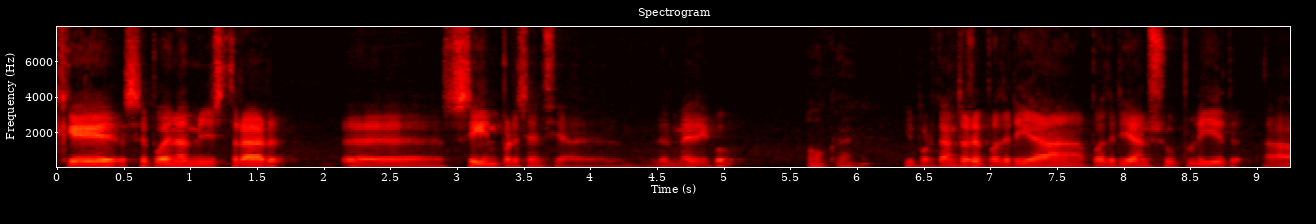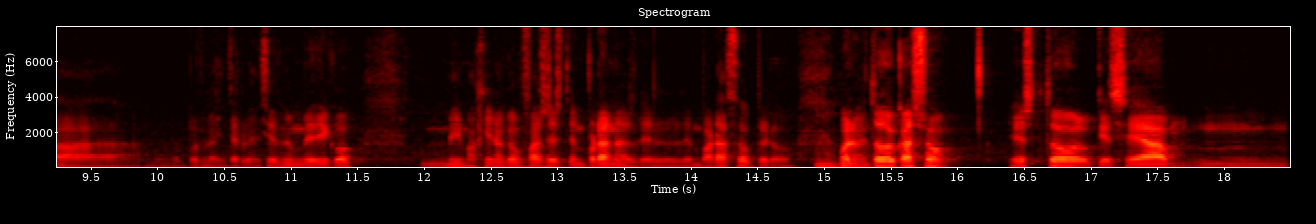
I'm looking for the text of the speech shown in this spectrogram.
que se pueden administrar eh, sin presencia del, médico. Okay y por tanto se podría, podrían suplir a pues, la intervención de un médico, me imagino que en fases tempranas del embarazo, pero bueno, en todo caso, esto que sea mm,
